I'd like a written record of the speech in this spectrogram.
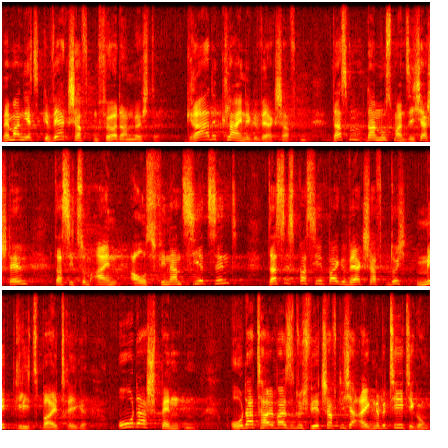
Wenn man jetzt Gewerkschaften fördern möchte, gerade kleine Gewerkschaften, das, dann muss man sicherstellen, dass sie zum einen ausfinanziert sind. Das ist passiert bei Gewerkschaften durch Mitgliedsbeiträge oder Spenden oder teilweise durch wirtschaftliche eigene Betätigung.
